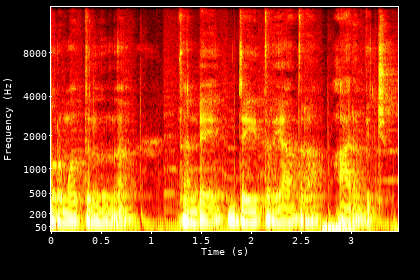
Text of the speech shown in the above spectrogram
തുറമുഖത്തിൽ നിന്ന് തന്റെ ജൈത്രയാത്ര ആരംഭിച്ചു.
